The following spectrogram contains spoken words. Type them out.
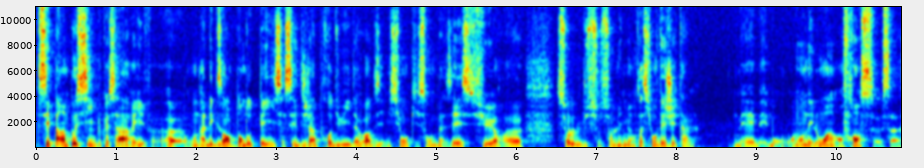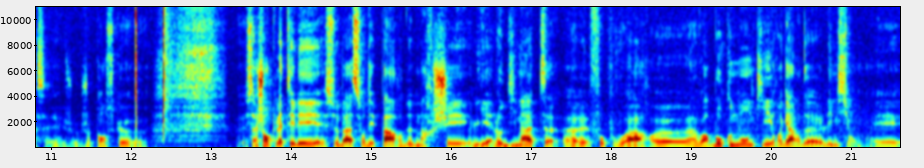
c'est pas impossible que ça arrive. on a l'exemple dans d'autres pays, ça s'est déjà produit d'avoir des émissions qui sont basées sur, l'alimentation végétale. Mais, bon, on en est loin. En France, ça, je pense que Sachant que la télé se base sur des parts de marché liées à l'audimat, il euh, faut pouvoir euh, avoir beaucoup de monde qui regarde l'émission. Et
